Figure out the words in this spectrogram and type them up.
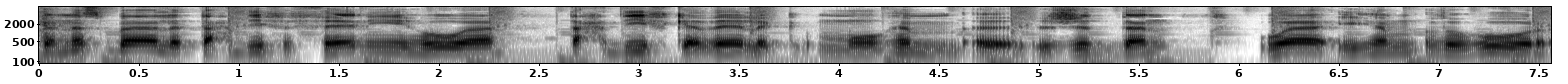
بالنسبة للتحديث الثاني هو تحديث كذلك مهم آه، جدا ويهم ظهور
